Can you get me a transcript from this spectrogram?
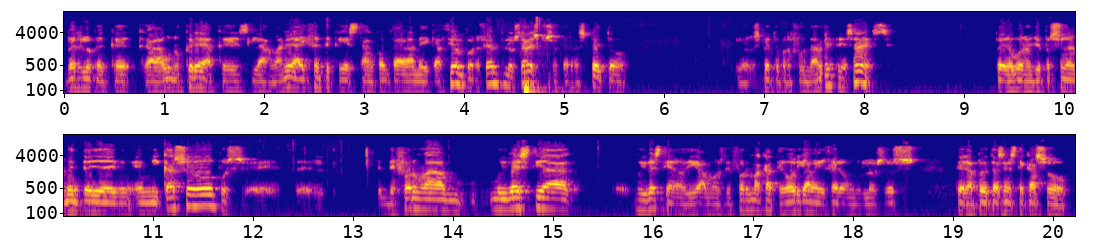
ver lo que, cada uno crea que es la manera. Hay gente que está en contra de la medicación, por ejemplo, ¿sabes? Cosa que respeto, lo respeto profundamente, ¿sabes? Pero bueno, yo personalmente, en, mi caso, pues eh, de forma muy bestia, muy bestia no digamos, de forma categórica me dijeron los dos terapeutas en este caso,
